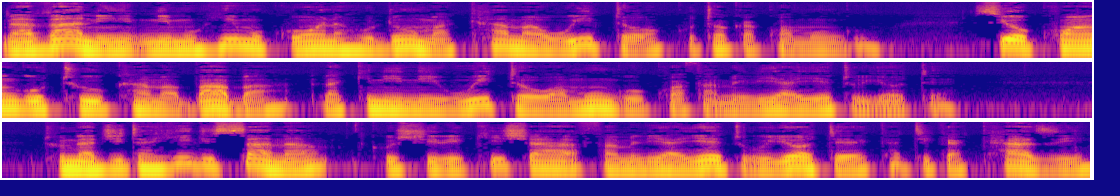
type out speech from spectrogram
Nadhani ni muhimu kuona huduma kama wito kutoka kwa Mungu, sio kwangu tu kama baba, lakini ni wito wa Mungu kwa familia yetu yote. Tunajitahidi sana kushirikisha familia yetu yote katika kazi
